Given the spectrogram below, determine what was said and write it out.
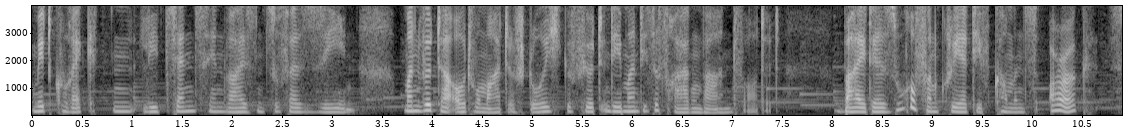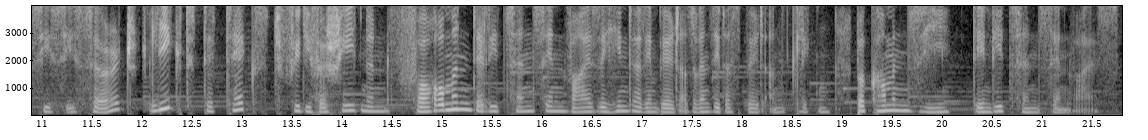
mit korrekten Lizenzhinweisen zu versehen man wird da automatisch durchgeführt, indem man diese Fragen beantwortet. Bei der Suche von Creative Commons Org, CC Search, liegt der Text für die verschiedenen Formen der Lizenzhinweise hinter dem Bild. Also wenn Sie das Bild anklicken, bekommen Sie den Lizenzhinweis.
